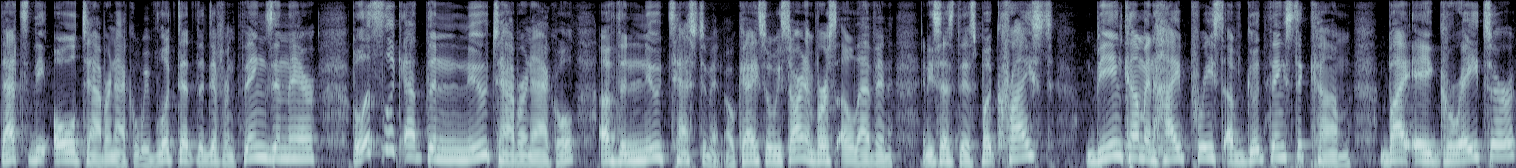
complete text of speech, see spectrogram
That's the old tabernacle. We've looked at the different things in there, but let's look at the new tabernacle of the New Testament, okay? So we start in verse 11, and he says this, but Christ being come an high priest of good things to come by a greater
